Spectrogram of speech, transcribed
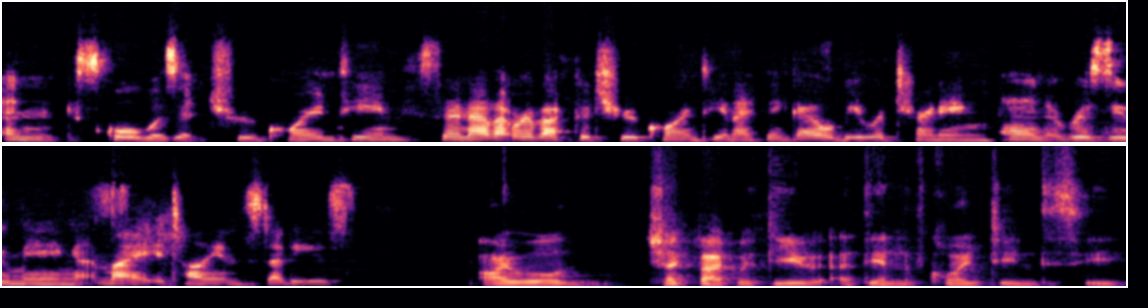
and school wasn't true quarantine. So now that we're back to true quarantine, I think I will be returning and resuming my Italian studies. I will check back with you at the end of quarantine to see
